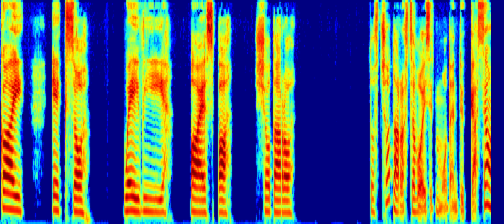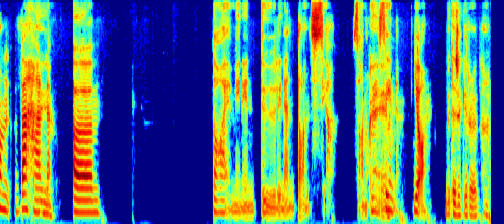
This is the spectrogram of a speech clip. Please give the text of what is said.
Kai, EXO, Wavy, Aespa, Shotaro, tuosta Sotarosta sä voisit muuten tykkää. Se on vähän mm. öö, Taeminin tyylinen tanssia, sanoisin. Okay. Joo. Miten se kirjoitetaan?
